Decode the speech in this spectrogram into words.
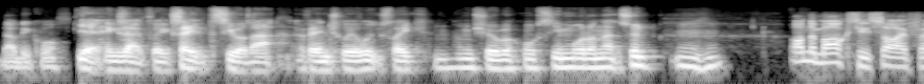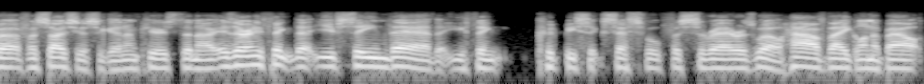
that'll be cool. Yeah, exactly. Excited to see what that eventually looks like. I'm sure we'll, we'll see more on that soon. Mm-hmm. On the marketing side for, for Socios again, I'm curious to know, is there anything that you've seen there that you think could be successful for Sorare as well? How have they gone about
